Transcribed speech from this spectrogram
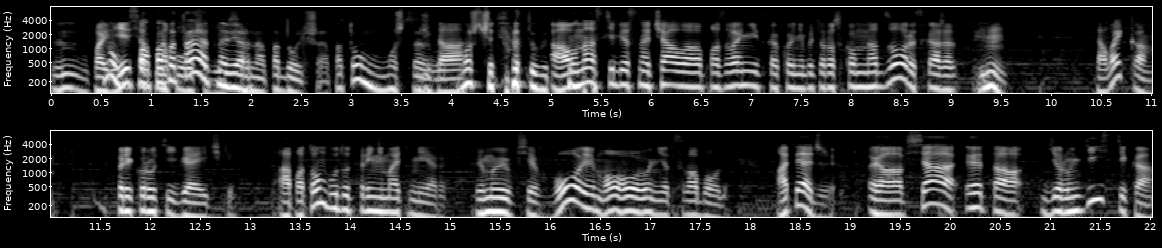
Ну, Повесят по- на попытают, площади, и всё. наверное, подольше, а потом, может, сожгут. Да. Может, четвертуют. А у нас тебе сначала позвонит какой-нибудь Роскомнадзор и скажет, «Хм, давай-ка прикрути гаечки, а потом будут принимать меры. И мы все воем, о, нет свободы. Опять же, э, вся эта ерундистика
